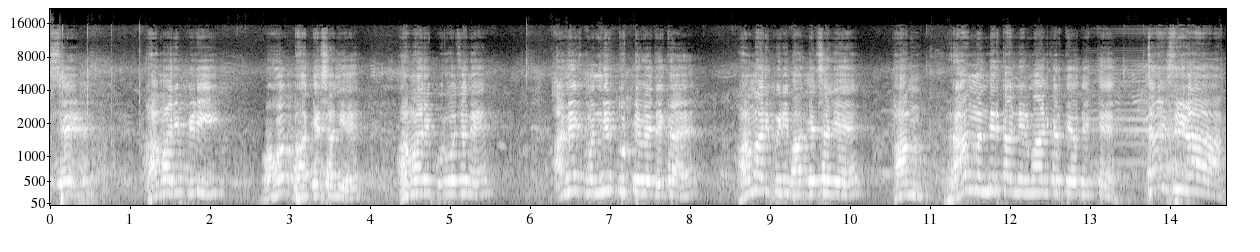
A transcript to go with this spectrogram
सेठ हमारी पीढ़ी बहुत भाग्यशाली है। हमारे पूर्वजों ने अनेक मंदिर टूटते हुए देखा है। हमारी पीढ़ी भाग्यशाली है। हम राम मंदिर का निर्माण करते हुए देखते हैं। जय श्री राम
